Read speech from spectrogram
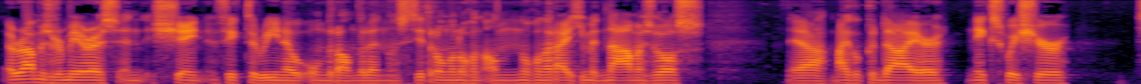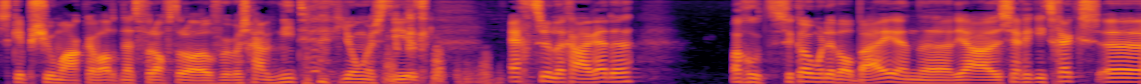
Ramos Ramirez en Shane Victorino onder andere. En dan zit er onder nog een, nog een rijtje met namen zoals ja, Michael Kadire, Nick Swisher... Skip Schumacher, we hadden het net vooraf er al over. Waarschijnlijk niet jongens die het echt zullen gaan redden. Maar goed, ze komen er wel bij. En uh, ja, zeg ik iets geks, uh,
